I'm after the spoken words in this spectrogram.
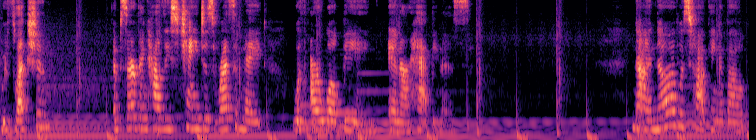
reflection, observing how these changes resonate with our well being and our happiness. Now, I know I was talking about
